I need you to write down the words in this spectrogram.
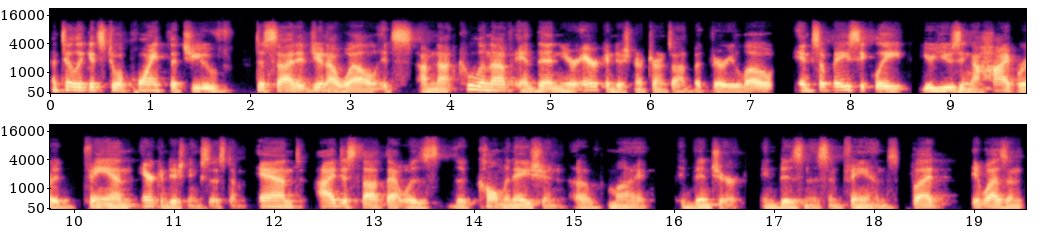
until it gets to a point that you've decided, you know, well, it's I'm not cool enough, and then your air conditioner turns on, but very low. And so basically, you're using a hybrid fan air conditioning system. And I just thought that was the culmination of my adventure in business and fans. But it wasn't.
